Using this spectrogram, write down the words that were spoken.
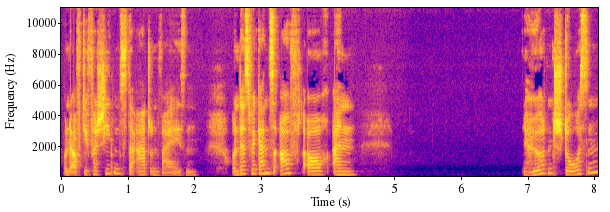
und auf die verschiedenste Art und Weisen. Und dass wir ganz oft auch an Hürden stoßen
